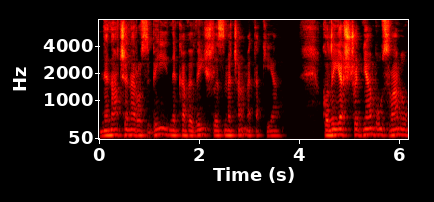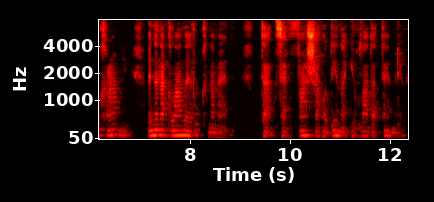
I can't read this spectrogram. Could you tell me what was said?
неначе на розбійника ви вийшли з мечами, так і я. Коли я щодня був з вами у храмі, ви не наклали рук на мене, та це ваша година і влада темряви.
